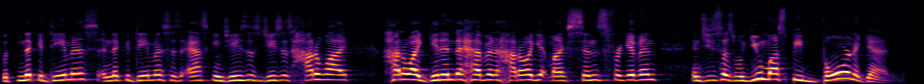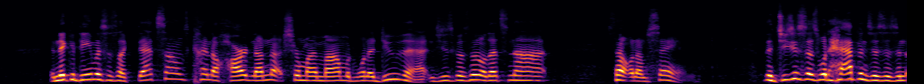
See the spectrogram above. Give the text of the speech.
with Nicodemus and Nicodemus is asking Jesus, Jesus, how do I how do I get into heaven? How do I get my sins forgiven? And Jesus says, Well, you must be born again. And Nicodemus is like, That sounds kind of hard, and I'm not sure my mom would want to do that. And Jesus goes, No, no, that's not, that's not what I'm saying. That Jesus says what happens is, is in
